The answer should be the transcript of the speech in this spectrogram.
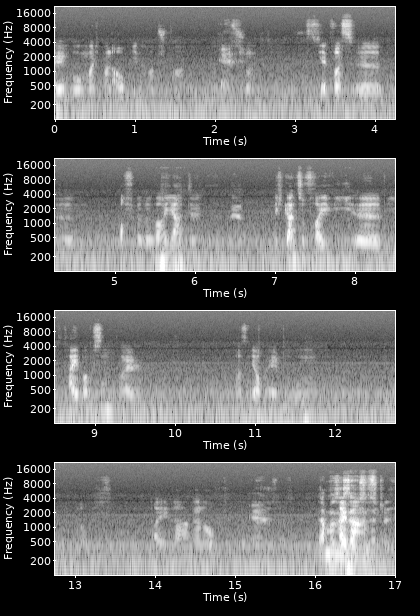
Ellenbogen manchmal auch, je nach Absprache. Also das ist schon das ist die etwas äh, ähm, offenere Variante. Ja. Nicht ganz so frei wie, äh, wie Thai-Boxen, weil da sind ja auch Ellenbogen, glaube ich, in allen Lagen erlaubt. Ja. Da muss ich sagen, zumindest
